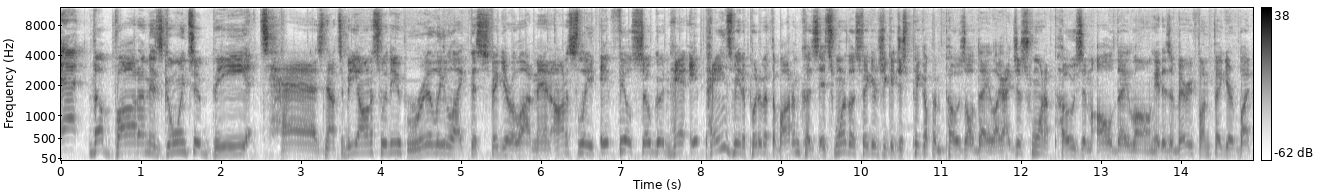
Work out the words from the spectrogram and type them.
at the bottom is going to be Taz. Now, to be honest with you, really like this figure a lot, man. Honestly, it feels so good in hand. It pains me to put him at the bottom because it's one of those figures you could just pick up and pose all day. Like, I just want to pose him all day long. It is a very fun figure, but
